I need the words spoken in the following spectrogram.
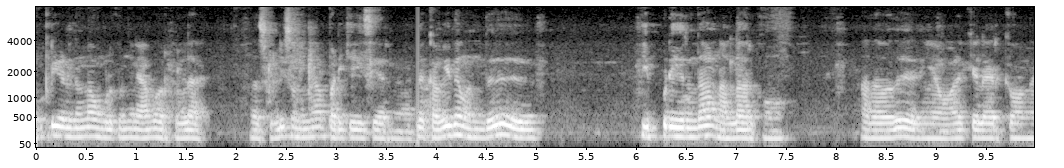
எப்படி எழுதுனா உங்களுக்கு வந்து ஞாபகம் இருக்குல்ல? அதை சொல்லி சொன்னீங்கன்னா படிக்க ஈஸியாக இருக்கும். இந்த கவிதை வந்து இப்படி இருந்தால் நல்லா இருக்கும். அதாவது என் வாழ்க்கையில் இருக்கவங்க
